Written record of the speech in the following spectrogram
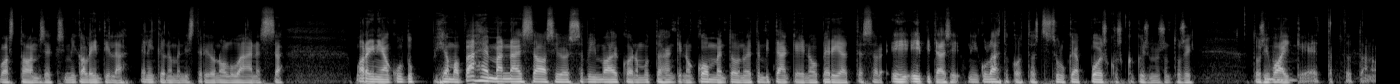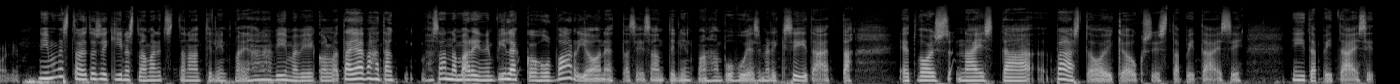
vastaamiseksi. Mika Lintilä, elinkeinoministeri, on ollut äänessä. Marinia on kuultu hieman vähemmän näissä asioissa viime aikoina, mutta hänkin on kommentoinut, että mitään keinoa periaatteessa ei, ei pitäisi niin kuin lähtökohtaisesti sulkea pois, koska kysymys on tosi tosi mm. vaikea. Että, tota noin, niin. niin mielestäni oli tosi kiinnostavaa, mainitsit tämän Antti Lindmanin. Hän viime viikolla, tai jäi vähän tämän Sanna Marinin bilekohun varjoon, että siis Antti Lindmanhan puhui esimerkiksi siitä, että, että voisi näistä päästöoikeuksista pitäisi, niitä pitäisi,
